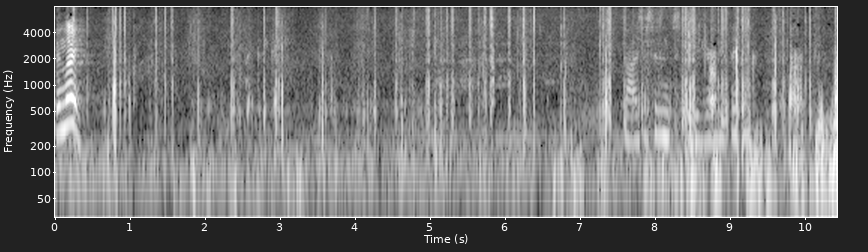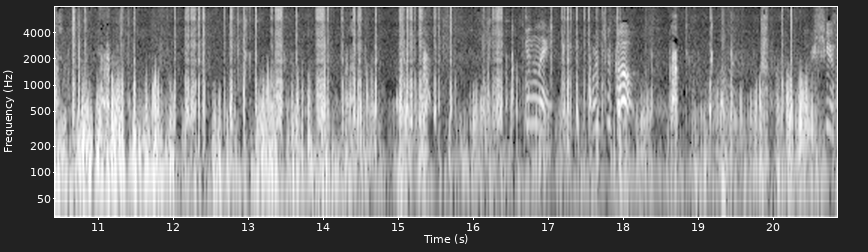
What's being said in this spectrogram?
Finley! Guys, this isn't stage or anything. Finley, where'd you go? Oh, shoot.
